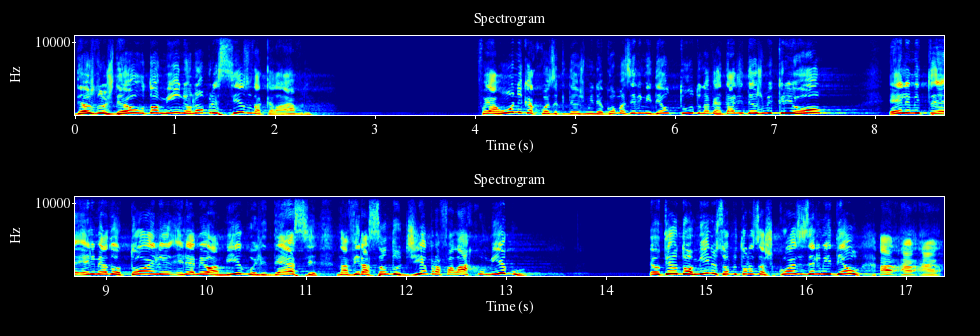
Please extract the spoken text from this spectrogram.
Deus nos deu o domínio. Eu não preciso daquela árvore. Foi a única coisa que Deus me negou, mas Ele me deu tudo. Na verdade, Deus me criou. Ele me, ele me adotou, ele, ele é meu amigo, ele desce na viração do dia para falar comigo. Eu tenho domínio sobre todas as coisas, ele me deu a, a, a,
